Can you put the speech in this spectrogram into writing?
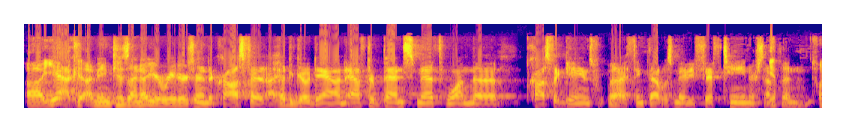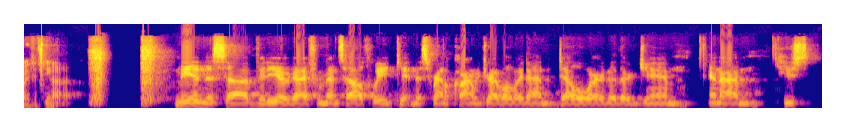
uh, yeah, I mean, because I know your readers are into CrossFit. I had to go down after Ben Smith won the CrossFit Games. I think that was maybe 15 or something. Yep, 2015. Uh, me and this uh, video guy from Men's Health, we get in this rental car and we drive all the way down to Delaware to their gym. And um, he's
